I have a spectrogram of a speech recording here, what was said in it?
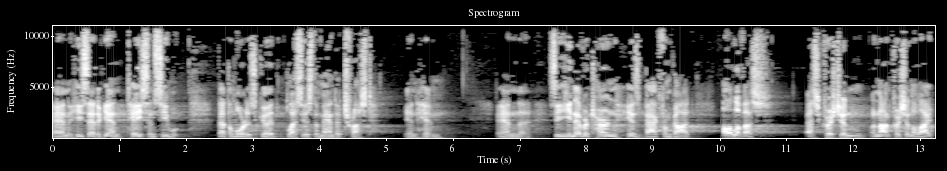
And he said again, taste and see that the Lord is good. Blessed is the man that trusts in him. And uh, see, he never turned his back from God. All of us, as Christian or non-Christian alike,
